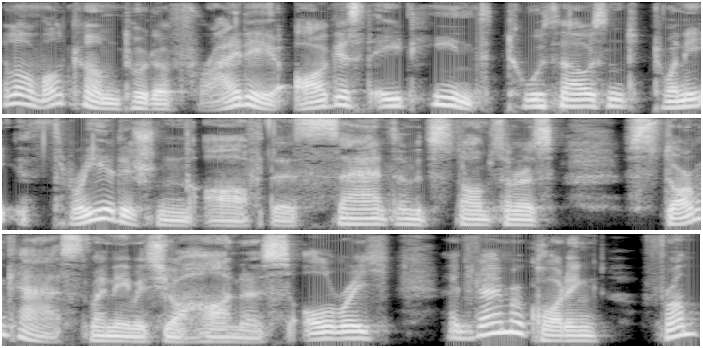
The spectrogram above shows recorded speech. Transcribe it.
Hello and welcome to the Friday, August 18th, 2023 edition of the SANS Internet Storm Center's Stormcast. My name is Johannes Ulrich and today I'm recording from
